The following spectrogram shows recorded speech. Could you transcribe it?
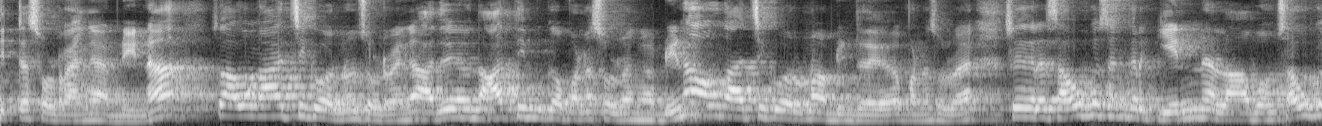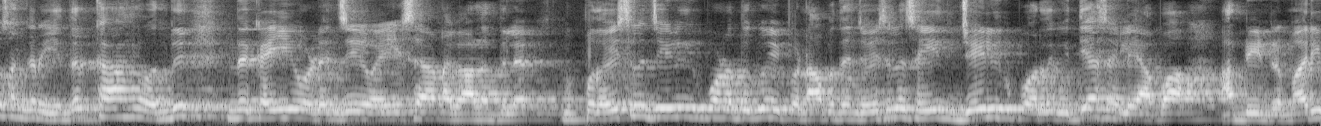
திட்ட சொல்கிறாங்க அப்படின்னா ஸோ அவங்க ஆட்சிக்கு வரணும்னு சொல்கிறாங்க அதே வந்து அதிமுக பண்ண சொல்கிறாங்க அப்படின்னா அவங்க ஆட்சிக்கு வரணும் அப்படின்றதுக்காக பண்ண சொல்கிறேன் ஸோ இதில் சவுக்கு சங்கருக்கு என்ன லாபம்? சவுக்கு சங்கர் எதற்காக வந்து இந்த கையை உடஞ்சி வயசான காலத்தில் முப்பது வயசில் ஜெயிலுக்கு போனதுக்கும் இப்போ நாற்பத்தஞ்சு வயசில் செய் ஜெயிலுக்கு போகிறதுக்கு வித்தியாசம் இல்லையாப்பா? அப்படின்ற மாதிரி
